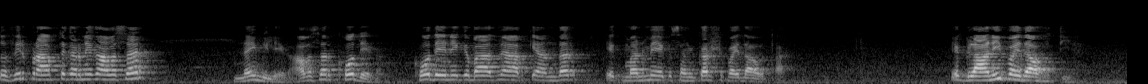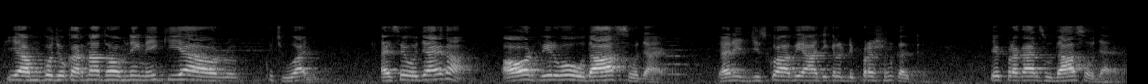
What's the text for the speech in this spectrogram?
तो फिर प्राप्त करने का अवसर नहीं मिलेगा, अवसर खो देगा। खो देने के बाद में आपके अंदर एक मन में एक संकर्ष पैदा होता है। एक ग्लानी पैदा होती है कि हमको जो करना था हमने नहीं किया और कुछ हुआ नहीं। ऐसे हो जाएगा और फिर वो उदास हो जाएगा। यानी जिसको अभी आजकल डिप्रेशन कहते हैं, एक प्रकार से उदास हो जाएगा।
